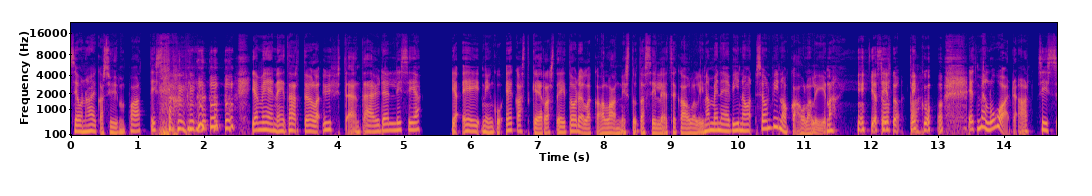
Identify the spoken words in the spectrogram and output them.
se on aika sympaattista ja meidän ei tarvitse olla yhtään täydellisiä. Ja ei niin kuin ekasta kerrasta ei todellakaan lannistuta sille, että se kaulaliina menee vinoon. Se on vinokaulaliina. ja silloin, niin kuin, että me luodaan. Siis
